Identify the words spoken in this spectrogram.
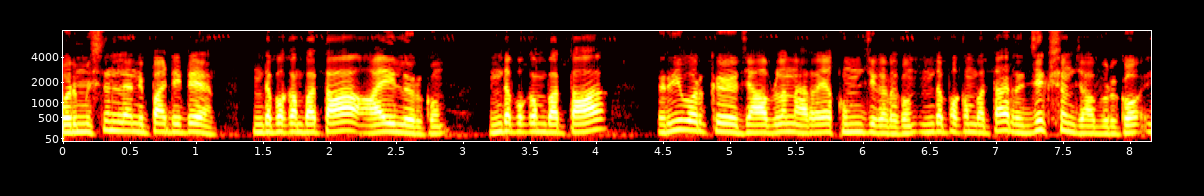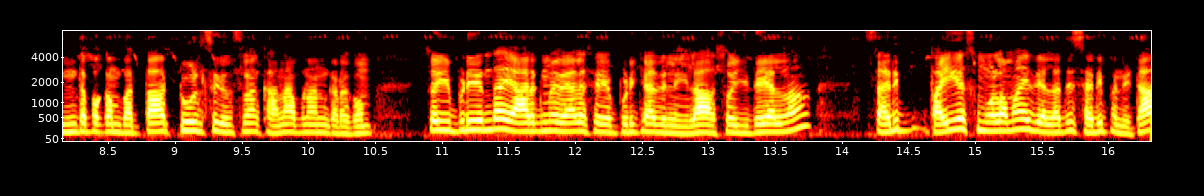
ஒரு மிஷினில் நிப்பாட்டிட்டு இந்த பக்கம் பார்த்தா ஆயில் இருக்கும். இந்த பக்கம் பார்த்தா ரீஒர்க்கு ஜாப்லாம் நிறையா குமிஞ்சு கிடக்கும். இந்த பக்கம் பார்த்தா ரிஜெக்ஷன் ஜாப் இருக்கும். இந்த பக்கம் பார்த்தா டூல்ஸ் கில்ஸ்லாம் கனாப்பனான்னு கிடக்கும். ஸோ இப்படி இருந்தால் யாருக்குமே வேலை செய்ய பிடிக்காது இல்லைங்களா? ஸோ இதையெல்லாம் சரி ஃபைவ் இயர்ஸ் மூலமாக இது எல்லாத்தையும் சரி பண்ணிட்டா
